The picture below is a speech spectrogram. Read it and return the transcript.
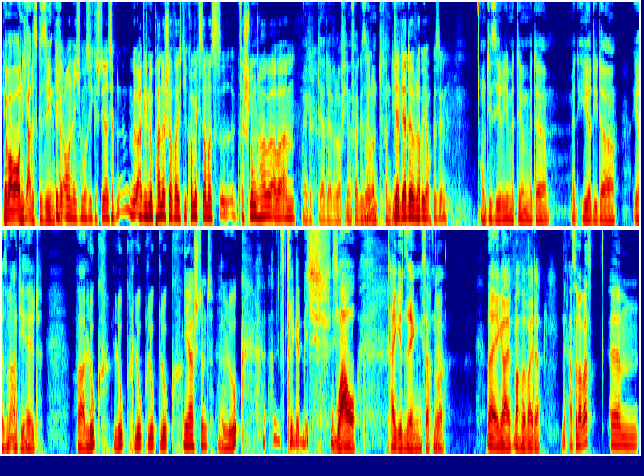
Ich habe aber auch nicht alles gesehen. ich hab, auch nicht, muss ich gestehen. Also ich habe eigentlich nur Punisher, weil ich die Comics damals äh, verschlungen habe, aber ähm, ja, ich habe Daredevil auf jeden Fall gesehen Ja. und dann die ja, Daredevil habe ich auch gesehen. und die Serie mit dem mit der mit ihr, die da eher so ein Anti-Held war. Luke, Luke, Luke, Luke, Luke, Ja, stimmt. Luke. Es klingelt nicht. Wow. Taigenseng, ich sag nur. Ja. Na egal, machen wir weiter. Hast du noch was? Ähm,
